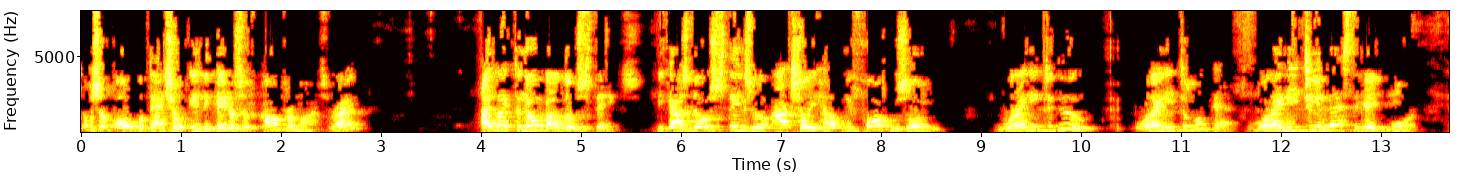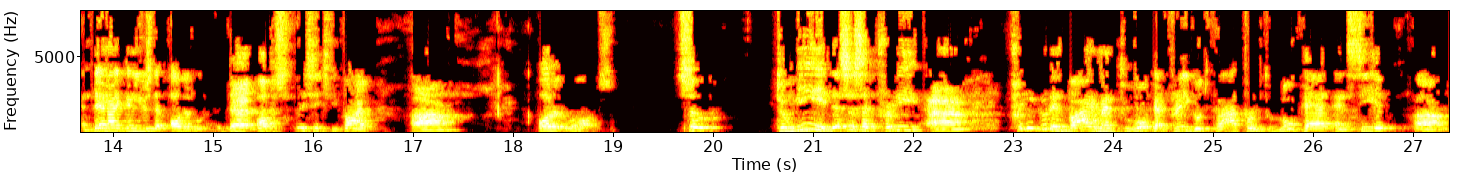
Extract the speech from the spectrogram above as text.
Those are all potential indicators of compromise, right? I'd like to know about those things because those things will actually help me focus on what I need to do, what I need to look at, what I need to investigate more. And then I can use the, audit, the Office 365 uh, audit logs. So to me, this is a pretty, uh, pretty good environment to look at, pretty good platform to look at and see if, uh,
